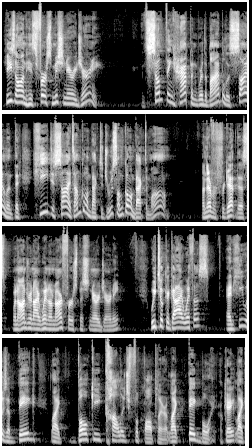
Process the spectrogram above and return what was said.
He's on his first missionary journey. And something happened where the Bible is silent that he decides, I'm going back to Jerusalem, I'm going back to mom. I'll never forget this. When Andre and I went on our first missionary journey, we took a guy with us, and he was a big, like, bulky college football player, like big boy, okay? Like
